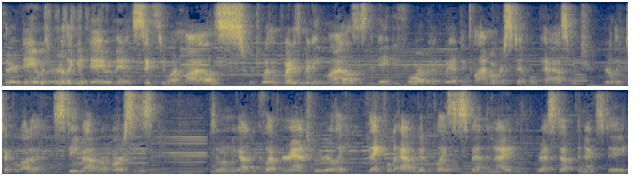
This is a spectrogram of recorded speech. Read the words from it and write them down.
Third day was a really good day. We made it 61 miles, which wasn't quite as many miles as the day before, but we had to climb over Stemple Pass, which really took a lot of steam out of our horses. So when we got to Kleffner Ranch, we were really thankful to have a good place to spend the night and rest up the next day.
